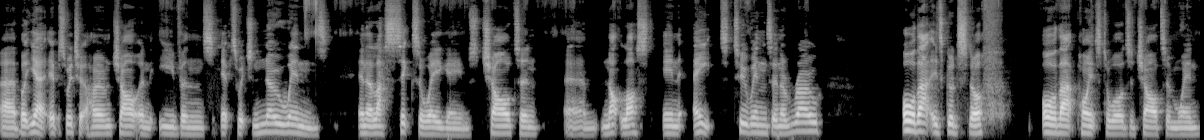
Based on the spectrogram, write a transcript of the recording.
Uh, but yeah, Ipswich at home, Charlton evens, Ipswich no wins in the last six away games. Charlton um, not lost in eight, two wins in a row. All that is good stuff. All that points towards a Charlton win.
